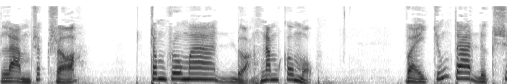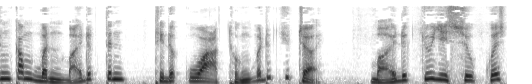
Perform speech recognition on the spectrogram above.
làm rất rõ. Trong Roma đoạn 5 câu 1. Vậy chúng ta được xưng công bình bởi đức tin thì được hòa thuận với Đức Chúa Trời bởi Đức Chúa Giêsu Christ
